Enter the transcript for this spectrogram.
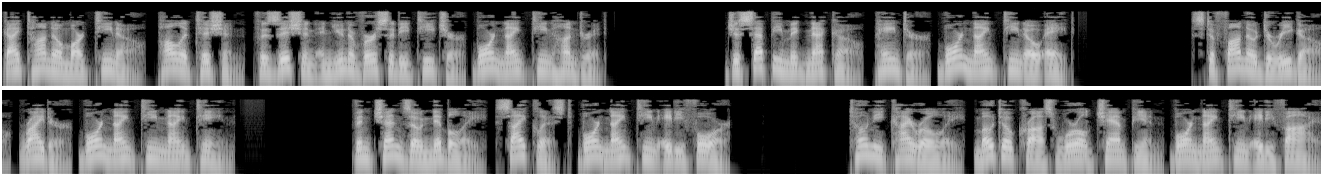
Gaetano Martino, politician, physician and university teacher born 1900 Giuseppe Mignecco, painter born 1908 Stefano D'Arrigo, writer born 1919 Vincenzo Nibali, cyclist born 1984 Tony Cairoli, motocross world champion born 1985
